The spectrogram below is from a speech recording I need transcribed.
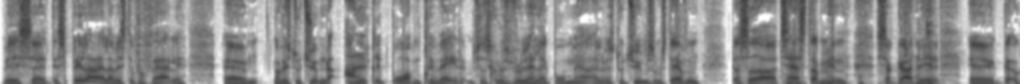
hvis uh, det spiller, eller hvis det er forfærdeligt. Um, og hvis du er typen, der aldrig bruger dem privat, så skal du selvfølgelig heller ikke bruge dem her. Eller hvis du er typen som Steffen, der sidder og taster dem ind, så gør det. Uh, gør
